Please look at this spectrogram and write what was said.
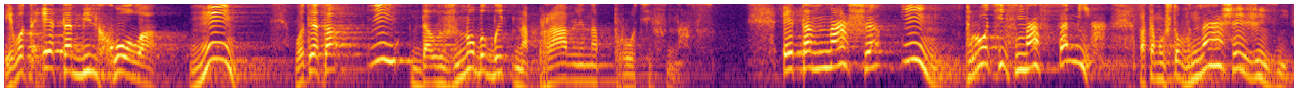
И вот это Мильхола м-м, вот это должно бы быть направлено против нас – это наше ум против нас самих. Потому что в нашей жизни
